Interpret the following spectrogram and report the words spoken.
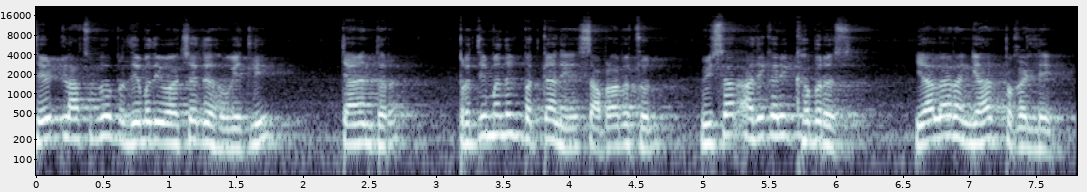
थेट लाचलुचपत प्रतिबंध धाव घेतली. त्यानंतर प्रतिबंधक पथकाने सापळा रचून विस्तार अधिकारी खबरस याला रंगेहात पकडले.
